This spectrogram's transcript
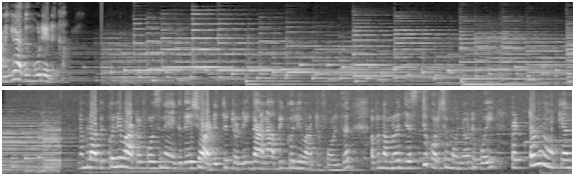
കാണുവാണെങ്കിൽ അതും കൂടി എടുക്കാം. നമ്മൾ അബിക്കൊല്ലി വാട്ടർഫോൾസിന് ഏകദേശം അടുത്തിട്ടുണ്ട്. ഇതാണ് അബിക്കൊല്ലി വാട്ടർഫോൾസ്. അപ്പം നമ്മൾ ജസ്റ്റ് കുറച്ച് മുന്നോട്ട് പോയി. പെട്ടെന്ന് നോക്കിയാൽ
